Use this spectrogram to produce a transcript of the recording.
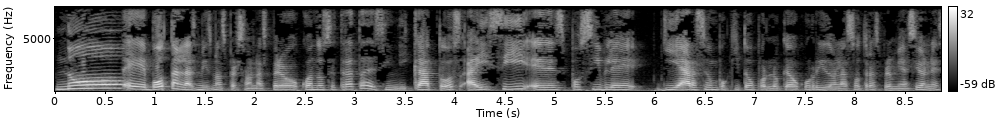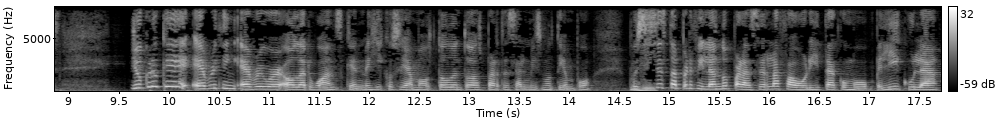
no eh, votan las mismas personas, pero cuando se trata de sindicatos, ahí sí es posible guiarse un poquito por lo que ha ocurrido en las otras premiaciones. Yo creo que Everything Everywhere All at Once, que en México se llamó Todo en todas partes al mismo tiempo, pues sí se está perfilando para ser la favorita como película.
